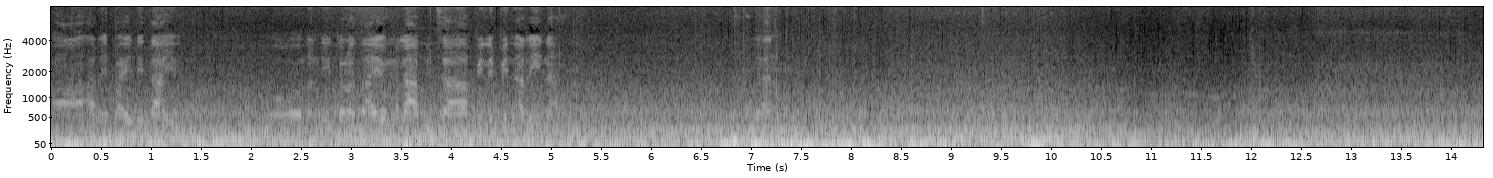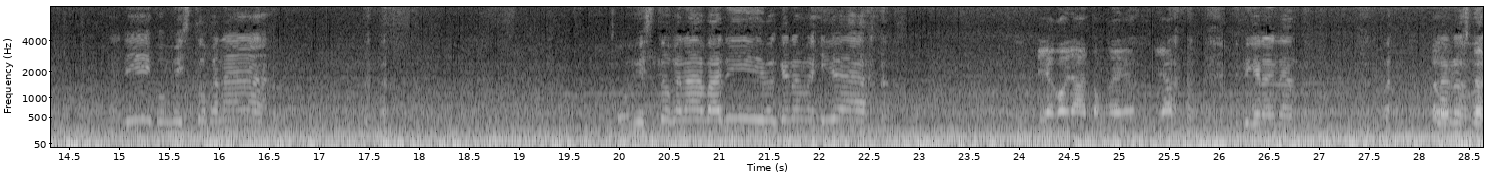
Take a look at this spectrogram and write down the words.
Uh, RFID tayo. O nandito na tayo malapit sa Philippine Arena. Yan. Pumisto ka na. pumisto ka na, buddy. Huwag ka na mahiya. Hindi ako natong ngayon. Yan. Hindi ka na na. Wala na, na.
